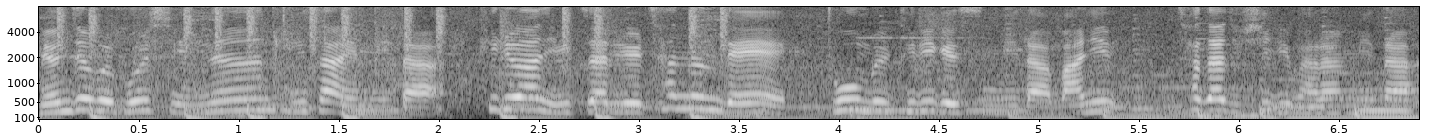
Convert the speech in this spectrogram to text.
면접을 볼 수 있는 행사입니다. 필요한 일자리를 찾는데 도움을 드리겠습니다. 많이 찾아주시기 바랍니다.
